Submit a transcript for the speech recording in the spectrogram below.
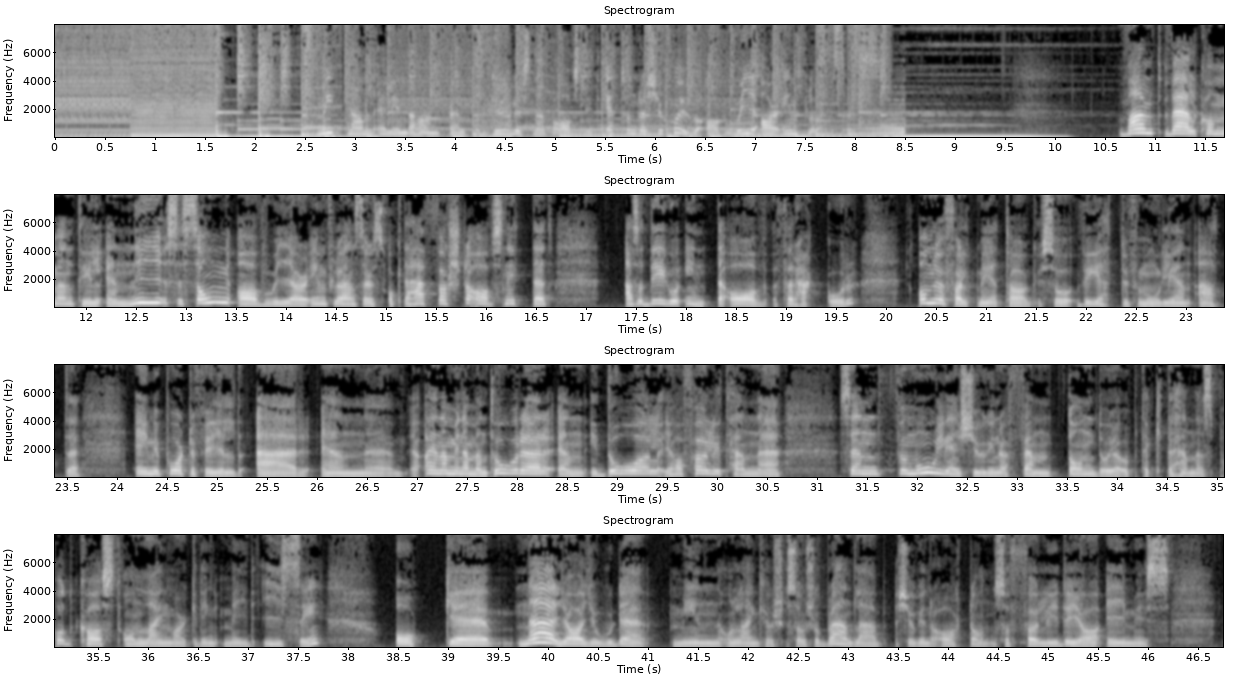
Mitt namn är Linda Hörnfeldt och du lyssnar på avsnitt 127 av We Are Influencers. Varmt välkommen till en ny säsong av We Are Influencers och det här första avsnittet, alltså det går inte av för hackor. Om du har följt med ett tag så vet du förmodligen att eh, Amy Porterfield är en, eh, en av mina mentorer, en idol. Jag har följt henne Sen förmodligen 2015 då jag upptäckte hennes podcast Online Marketing Made Easy. Och eh, när jag gjorde min onlinekurs Social Brand Lab 2018 så följde jag Amys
